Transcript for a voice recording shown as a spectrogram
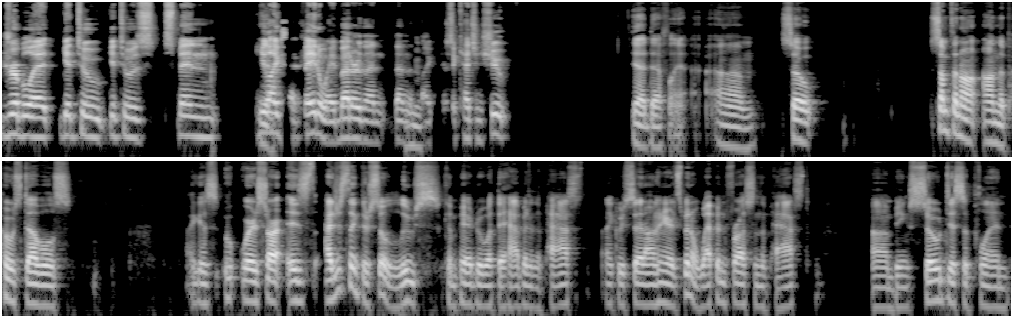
dribble it, get to get to his spin. He Yeah. likes that fadeaway better than than Mhm. like just a catch and shoot. Yeah, definitely. Um, so something on, on the post doubles, I guess where to start is I just think they're so loose compared to what they have been in the past. Like we said on here, it's been a weapon for us in the past, um, being so disciplined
